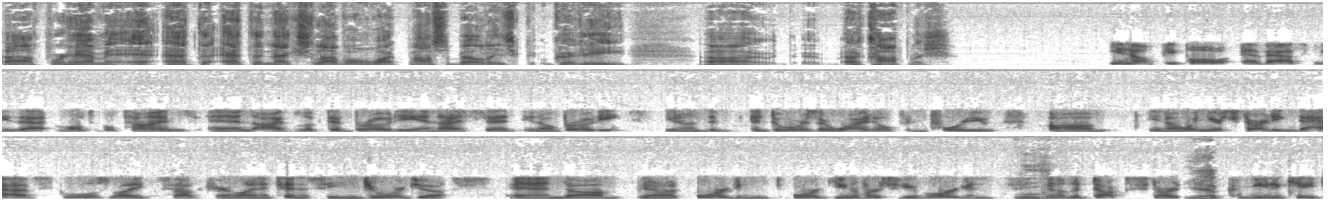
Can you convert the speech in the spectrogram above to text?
uh, for him at the at the next level? and What possibilities could he uh, accomplish? You know, people have asked me that multiple times, and I've looked at Brody and I said, you know, Brody, you know, the, the doors are wide open for you. Um, you know, when you're starting to have schools like South Carolina, Tennessee, and Georgia, and um, you know, Oregon or University of Oregon, Ooh. you know, the Ducks start to Yep. communicate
